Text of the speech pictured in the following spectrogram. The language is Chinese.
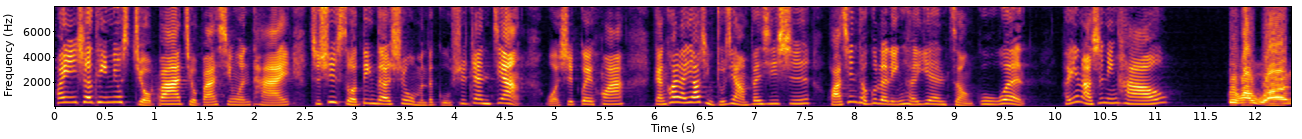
欢迎收听 News 九八九八新闻台，持续锁定的是我们的股市战将，我是桂花，赶快来邀请主讲分析师华信投顾的林和燕总顾问，何燕老师您好，桂花午安，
